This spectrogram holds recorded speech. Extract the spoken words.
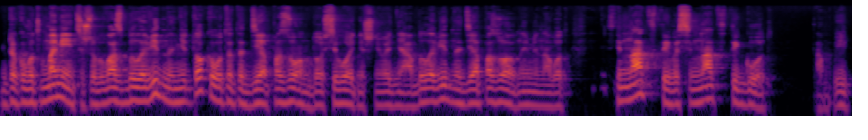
И только вот в моменте, чтобы у вас было видно не только вот этот диапазон до сегодняшнего дня, а было видно диапазон именно вот 17-18 год там, и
